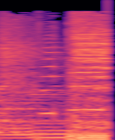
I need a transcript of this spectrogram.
Bye.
